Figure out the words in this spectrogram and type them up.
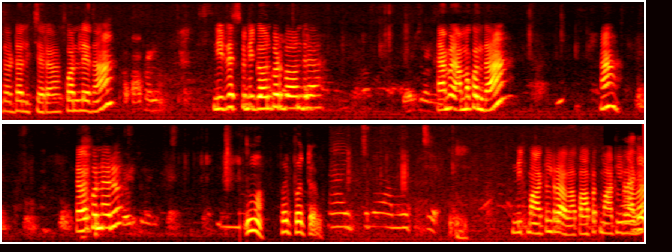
దొడ్డాలు ఇచ్చారా? కొనలేదా? నీ డ్రెస్ నీ గౌన్ కూడా బాగుందిరా. అమ్మ అమ్మకుందా? ఎవరు కొన్నారు నీకు మాటలు రావా? పాపకి మాటలు రావా?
